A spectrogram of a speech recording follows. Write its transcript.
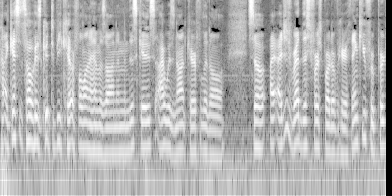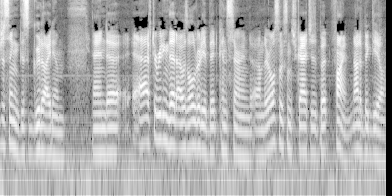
I guess it's always good to be careful on Amazon, and in this case, I was not careful at all. So I, I just read this first part over here. Thank you for purchasing this good item. And uh, after reading that, I was already a bit concerned. Um, there are also some scratches, but fine, not a big deal.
